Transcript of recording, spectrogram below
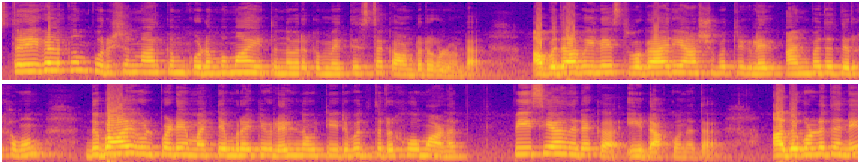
സ്ത്രീകൾക്കും പുരുഷന്മാർക്കും കുടുംബമായി എത്തുന്നവർക്കും വ്യത്യസ്ത കൗണ്ടറുകളുണ്ട്. അബുദാബിയിലെ സ്വകാര്യ ആശുപത്രികളിൽ അൻപത് ദീർഘവും ദുബായ് ഉൾപ്പെടെ മറ്റ് എമിറേറ്റുകളിൽ നൂറ്റി ഇരുപത് ദീർഘവുമാണ് പി സി ആർ നിരക്ക് ഈടാക്കുന്നത്. അതുകൊണ്ട് തന്നെ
